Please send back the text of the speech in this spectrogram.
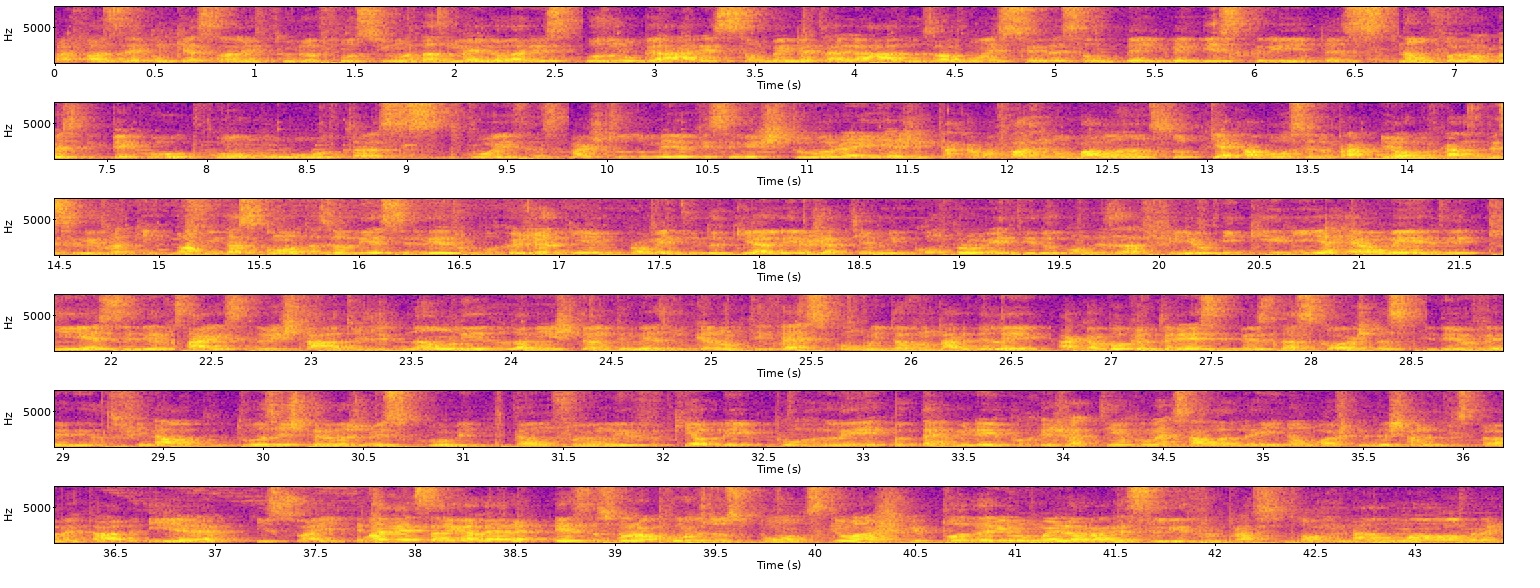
para fazer com que essa leitura fosse uma das melhores. Os lugares são bem detalhados, algumas cenas são bem, bem descritas, não foi uma coisa que pecou, como outras coisas. Mas tudo meio que se mistura e a gente acaba fazendo um balanço que acabou sendo para pior no caso desse livro aqui. No fim das contas, eu li esse livro porque eu já tinha me prometido que ia ler, eu já tinha me comprometido com o desafio e queria realmente que esse livro saísse do status de não lido da minha estante, mesmo que eu não tivesse com muita vontade de ler. Acabou que eu tirei esse peso das costas e dei o veredito final de duas estrelas no Scooby. Então foi um livro que eu li por ler, eu terminei porque já tinha começado a ler e não gosto de deixar livros pela metade, e é isso aí. Então é isso aí galera, esses foram alguns dos pontos que eu acho que poderiam melhorar nesse livro para se tornar uma obra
